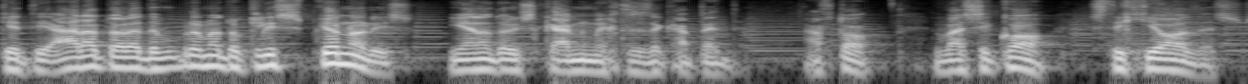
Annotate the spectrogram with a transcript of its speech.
Και άρα το ραντεβού πρέπει να το κλείσεις πιο νωρίς για να το έχεις κάνει μέχρι τις 15. Αυτό. Βασικό, στοιχειώδες.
